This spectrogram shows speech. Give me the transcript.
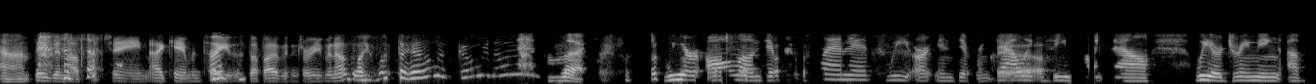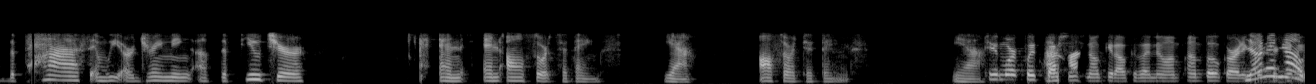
Um, They've been off the chain. I can't even tell you the stuff I've been dreaming. I'm like, what the hell is going on? Look, we are all on different planets. We are in different galaxies yeah. right now. We are dreaming of the past and we are dreaming of the future and and all sorts of things. Yeah. All sorts of things. Yeah. Two more quick questions and I'll get off because I know I'm I'm bogarting no, no, no.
